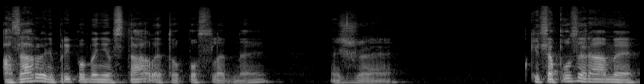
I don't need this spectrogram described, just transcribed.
a zároveň pripomeniem stále to posledné, že keď sa pozeráme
